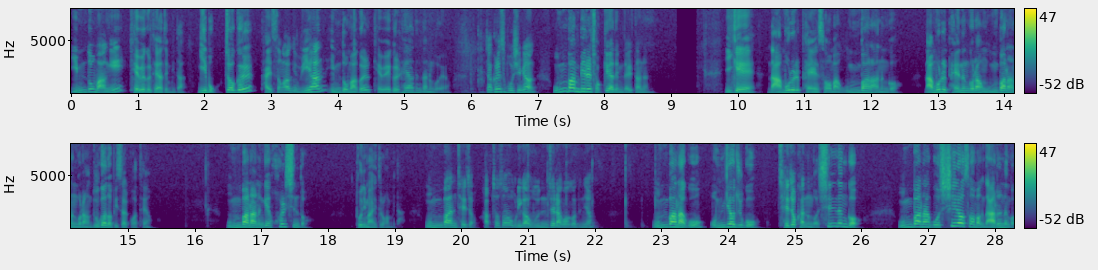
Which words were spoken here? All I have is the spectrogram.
임도망이 계획을 돼야 됩니다. 이 목적을 달성하기 위한 임도막을 계획을 해야 된다는 거예요. 자 그래서 보시면 운반비를 적게 해야 됩니다. 일단은 이게 나무를 베서 막 운반하는 거 나무를 베는 거랑 운반하는 거랑 누가 더 비쌀 것 같아요? 운반하는 게 훨씬 더 돈이 많이 들어갑니다. 운반 제적 합쳐서 우리가 운제라고 하거든요. 운반하고 옮겨주고 제적하는 거, 실는 거, 운반하고 실어서 막 나르는 거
